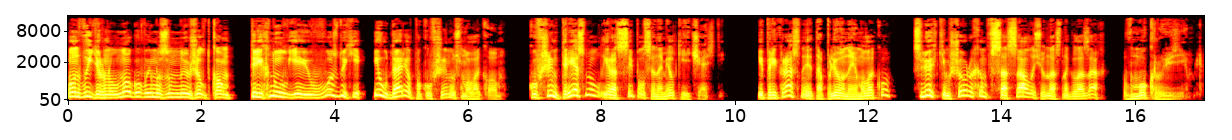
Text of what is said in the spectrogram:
Он выдернул ногу, вымазанную желтком, тряхнул ею в воздухе и ударил по кувшину с молоком. Кувшин треснул и рассыпался на мелкие части и прекрасное топленое молоко с легким шорохом всосалось у нас на глазах в мокрую землю.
